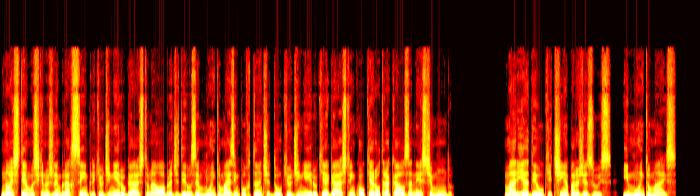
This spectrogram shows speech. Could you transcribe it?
Nós temos que nos lembrar sempre que o dinheiro gasto na obra de Deus é muito mais importante do que o dinheiro que é gasto em qualquer outra causa neste mundo. Maria deu o que tinha para Jesus, e muito mais,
